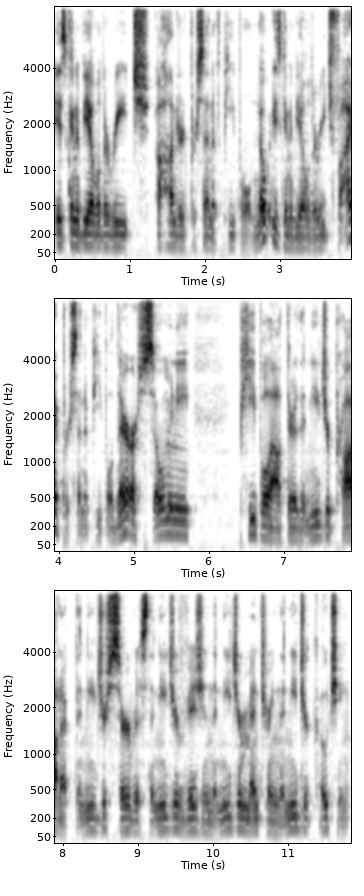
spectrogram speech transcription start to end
is going to be able to reach 100% of people nobody's going to be able to reach 5% of people there are so many people out there that need your product that need your service that need your vision that need your mentoring that need your coaching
